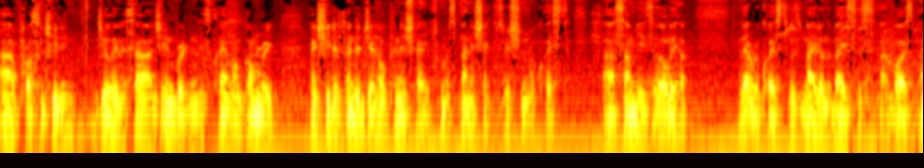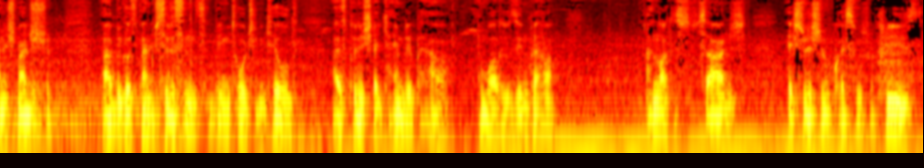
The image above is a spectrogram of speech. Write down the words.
uh, prosecuting Julian Assange in Britain is Clare Montgomery, and she defended General Pinochet from a Spanish acquisition request uh, some years earlier. That request was made on the basis uh, by a Spanish magistrate uh, because Spanish citizens had been tortured and killed as Pinochet came to power and while he was in power. Unlike Assange, extradition request was refused.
